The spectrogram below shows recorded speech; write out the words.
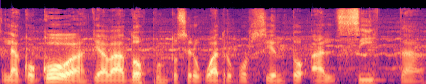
la cocoa ya va 2.04% alcista.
